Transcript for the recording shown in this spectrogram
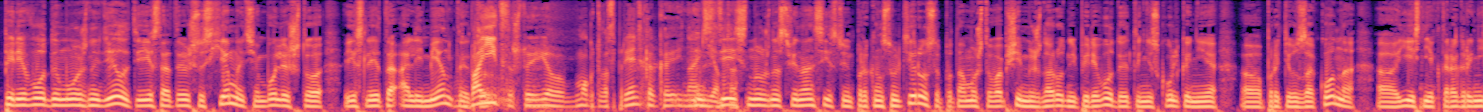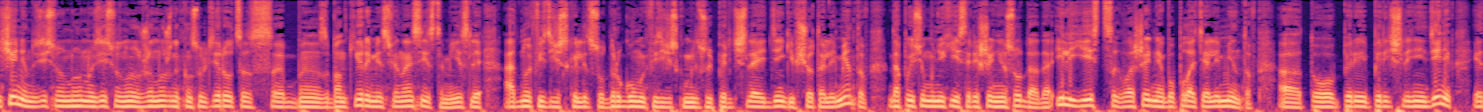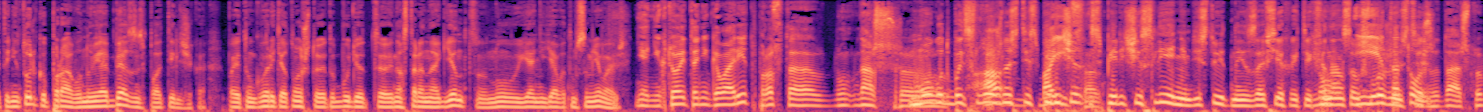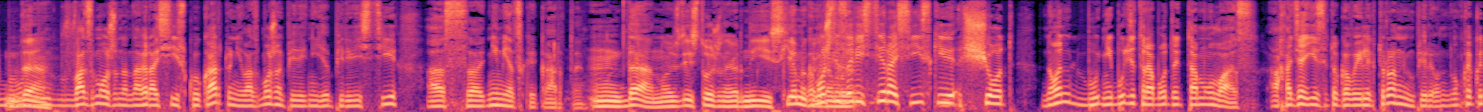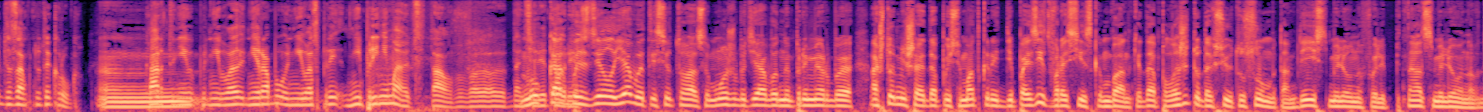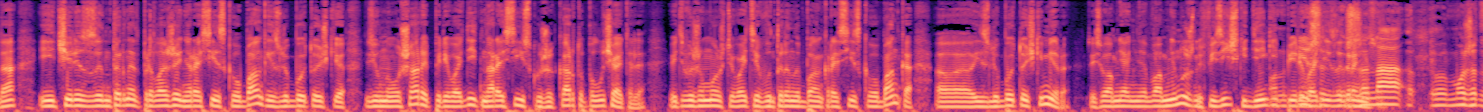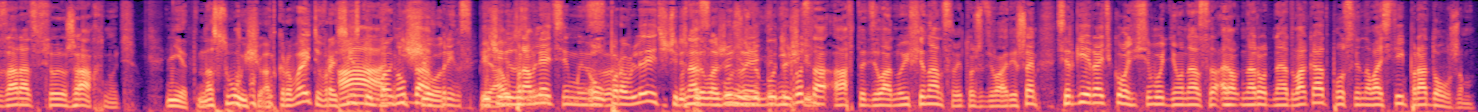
Переводы можно делать, и если соответствующая схемы, тем более, что если это алименты... Боится, то... что ее могут воспринять как иноагента. Здесь нужно с финансистами проконсультироваться, потому что вообще международные переводы это нисколько не э, противозаконно. Э, есть некоторые ограничения, но здесь, ну, здесь уже нужно консультироваться с, с банкирами, с финансистами. Если одно физическое лицо другому физическому лицу перечисляет деньги в счет алиментов, допустим, у них есть решение суда, да, или есть соглашение об уплате алиментов, документов, а, то пере, перечисление денег это не только право, но и обязанность плательщика. Поэтому говорить о том, что это будет иностранный агент, ну, я, не, я в этом сомневаюсь. Не, никто это не говорит, просто ну, наш... Э, Могут быть а, сложности а, с, перечис... с перечислением, действительно, из-за всех этих ну, финансовых и сложностей. это тоже, да, что да. возможно на российскую карту невозможно перевести а, с немецкой карты. Да, но здесь тоже, наверное, есть схемы. Вы можете мы... завести российский счет, но он не будет работать там у вас. А хотя, если только вы электронным переводом, ну, какой-то замкнутый круг. Карты не, не, не, рабо, не, воспри, не принимаются там, в, на территории. Ну, как бы сделал я в этой ситуации? Может быть, я бы, например, бы... А что мешает, допустим, открыть депозит в российском банке, да, положить туда всю эту сумму, там, 10 миллионов или 15 миллионов, да, и через интернет-приложение российского банка из любой точки земного шара переводить на российскую же карту получателя. Ведь вы же можете войти в интернет-банк российского банка э, из любой точки мира. То есть вам не, вам не нужно физически деньги Он переводить пишет, за границу. Жена э, может за раз все жахнуть. Нет, на свой счет. Открываете в российском а, банке ну счет. Да, в принципе. И а через, а управляете им из... Управляете через приложение любой не точки. Просто автодела, но и финансовые тоже дела решаем. Сергей Радько сегодня у нас а, народный адвокат. После новостей продолжим.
